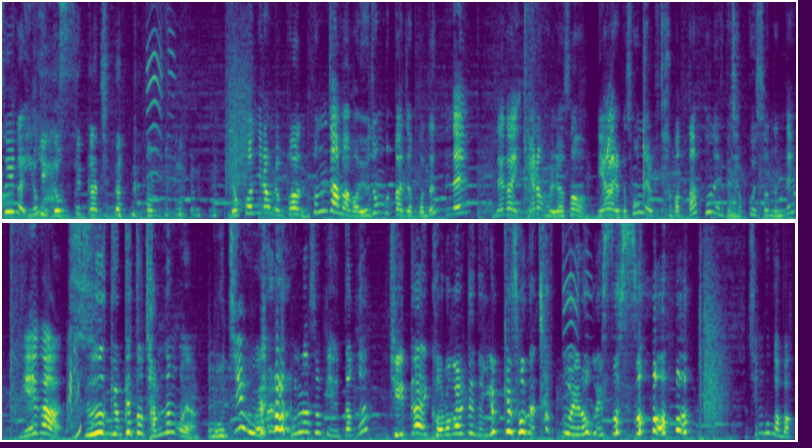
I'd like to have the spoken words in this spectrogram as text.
수위가 이렇게 높게까지 몇 번이랑 몇번 손잡아 봐요 정도까지였거든 근데 내가 얘랑 걸려서 얘가 이렇게 손을 이렇게 잡았다? 손을 이렇게 잡고 있었는데 얘가 쓱 이렇게 또 잡는 거야. 뭐지? 왜 혼란스럽게 있다가 길가에 걸어갈 때도 이렇게 손을 잡고 이러고 있었어. 친구가 막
